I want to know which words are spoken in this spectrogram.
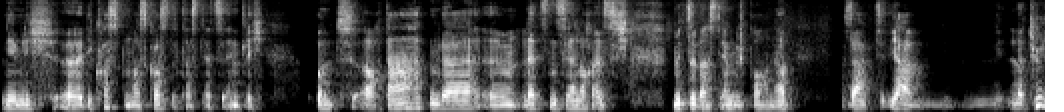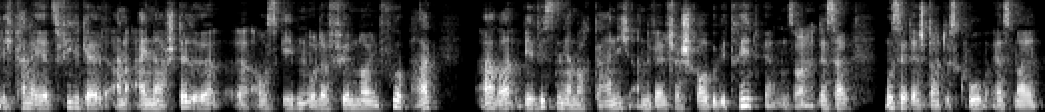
nämlich äh, die Kosten. Was kostet das letztendlich? Und auch da hatten wir äh, letztens ja noch, als ich mit Sebastian gesprochen habe, gesagt, ja, natürlich kann er jetzt viel Geld an einer Stelle äh, ausgeben oder für einen neuen Fuhrpark, aber wir wissen ja noch gar nicht, an welcher Schraube gedreht werden soll. Deshalb muss ja der Status quo erstmal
